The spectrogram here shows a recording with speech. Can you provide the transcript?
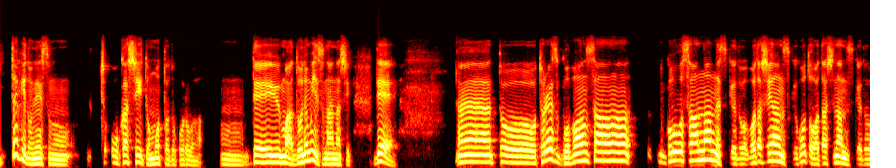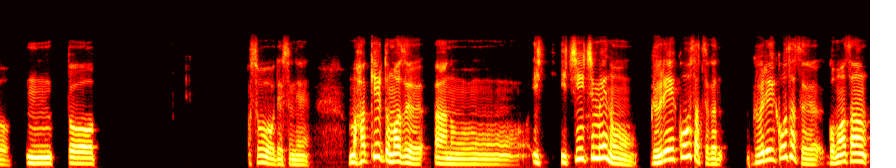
ったけどね、その、ちょおかしいと思ったところは。うん。っていう、まあ、どうでもいいです、その話。で、えーと、とりあえず5番さん、5、3なんですけど、私なんですけど、5と私なんですけど、うんと、そうですね。まあ、はっきりとまず、あのー、い1日目のグレー考察が、グレー考察5番さん、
